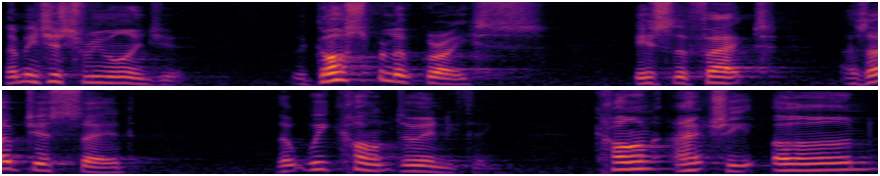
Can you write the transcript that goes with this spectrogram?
let me just remind you the gospel of grace is the fact, as I've just said, that we can't do anything, can't actually earn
